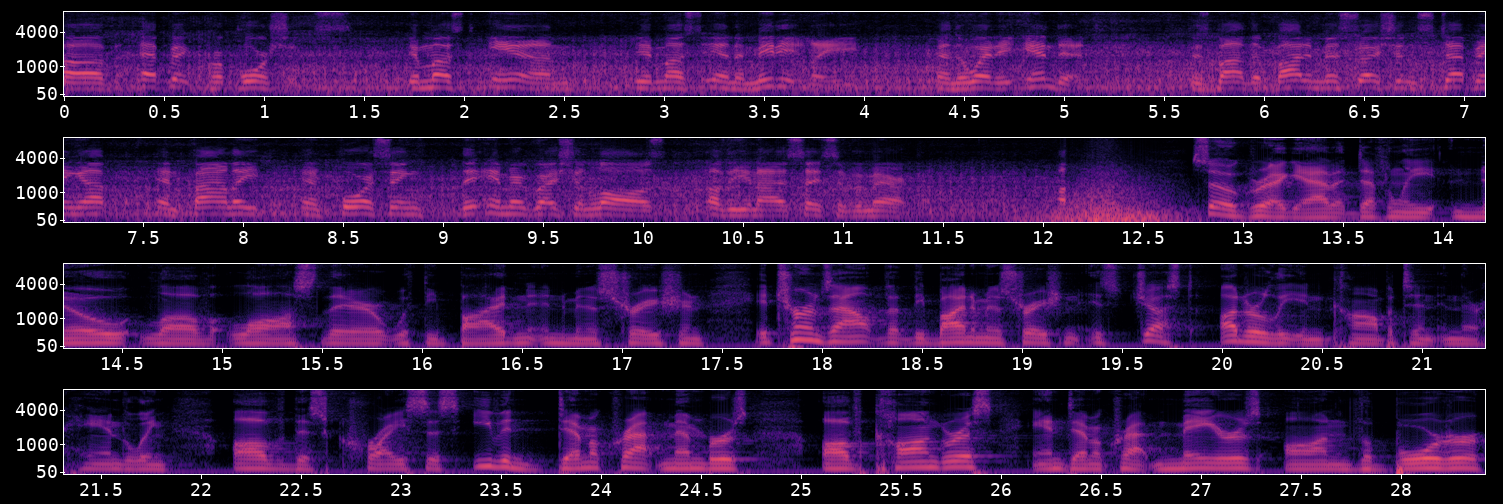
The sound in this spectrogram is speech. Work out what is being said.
of epic proportions. It must end. It must end immediately. And the way to end it is by the Biden administration stepping up and finally enforcing the immigration laws of the United States of America. So, Greg Abbott, definitely no love lost there with the Biden administration. It turns out that the Biden administration is just utterly incompetent in their handling of this crisis. Even Democrat members of Congress and Democrat mayors on the border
